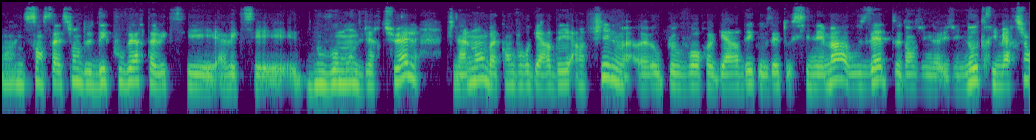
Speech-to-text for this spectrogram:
ont une sensation de découverte avec ces, avec ces nouveaux mondes virtuels. Finalement, bah, quand vous regardez un film ou que vous regardez, que vous êtes au cinéma, vous êtes dans une, autre immersion.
